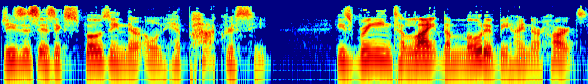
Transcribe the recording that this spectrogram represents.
Jesus is exposing their own hypocrisy. He's bringing to light the motive behind their hearts.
